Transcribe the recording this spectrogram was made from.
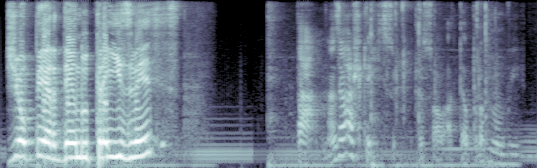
De eu perdendo três vezes. Tá, mas eu acho que é isso, pessoal. Até o próximo vídeo.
